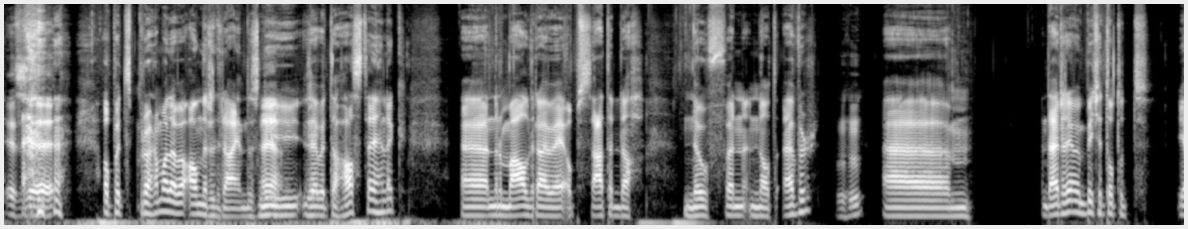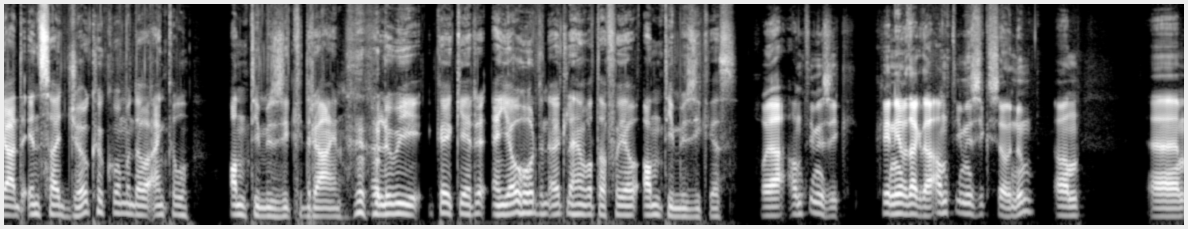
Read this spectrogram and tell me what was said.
Is, eh, op het programma dat we anders draaien. Dus Ah, nu zijn we te gast eigenlijk. Eh, normaal draaien wij op zaterdag No Fun Not Ever. mhm. Ehm, en daar zijn we een beetje tot het, ja, de inside joke gekomen dat we enkel anti-muziek draaien. Louis, kun je een keer in jouw woorden uitleggen wat dat voor jou anti-muziek is? Oh ja, anti-muziek. Ik weet niet of ik dat anti-muziek zou noemen. Want, ehm,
